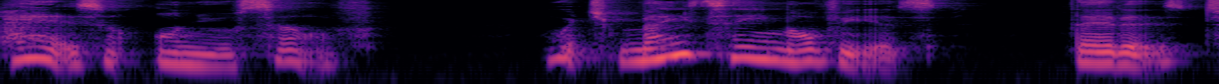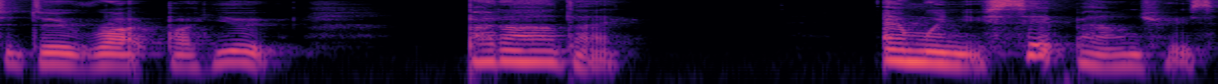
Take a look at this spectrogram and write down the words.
has on yourself, which may seem obvious that is, to do right by you. But are they? And when you set boundaries,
